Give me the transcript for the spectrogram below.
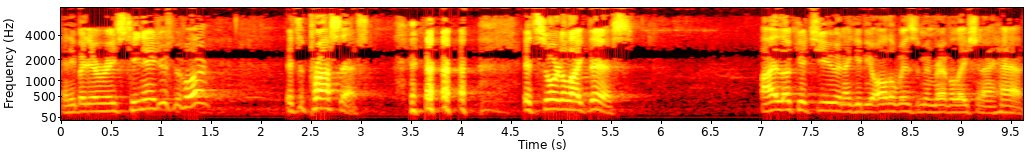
Anybody ever raised teenagers before? It's a process. it's sort of like this. I look at you and I give you all the wisdom and revelation I have.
